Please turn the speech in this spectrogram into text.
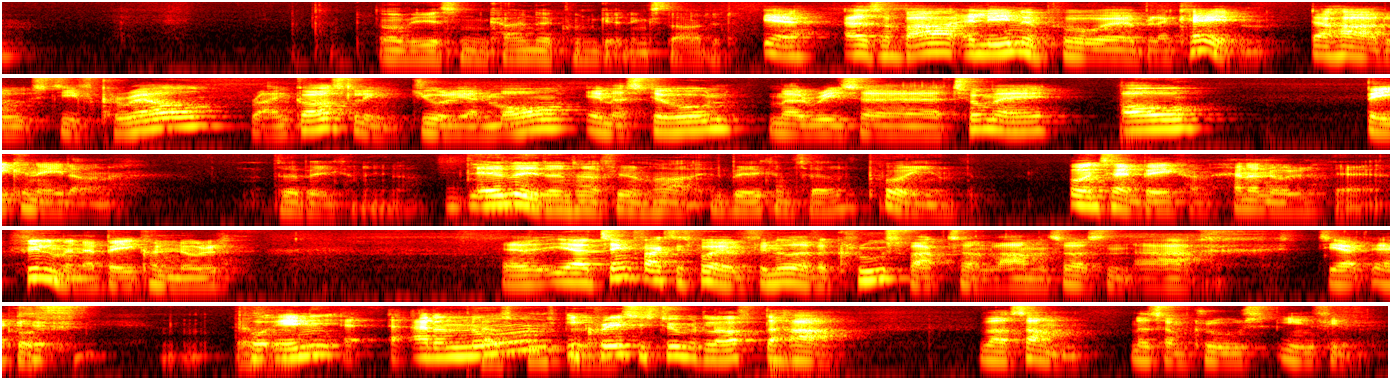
Og vi er sådan kinda kun getting started. Ja, altså bare alene på øh, plakaten, der har du Steve Carell, Ryan Gosling, Julianne Moore, Emma Stone, Marisa Tomei og Baconatoren. The Baconator. Alle i den her film har et bacon-tal på en. Undtagen Bacon, han er 0. Ja, ja. Filmen er Bacon 0. Jeg, jeg tænkte faktisk på, at jeg ville finde ud af, hvad cruise-faktoren var, men så er jeg sådan, ah, jeg, jeg f- på any, er, er der nogen i. Crazy Stupid Love, der har været sammen med Tom Cruise i en film?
